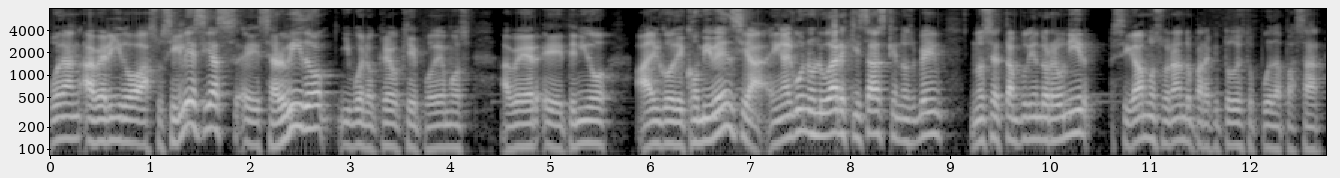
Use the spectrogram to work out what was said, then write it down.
puedan haber ido a sus iglesias, eh, servido y bueno, creo que podemos haber eh, tenido algo de convivencia. En algunos lugares quizás que nos ven no se están pudiendo reunir, sigamos orando para que todo esto pueda pasar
